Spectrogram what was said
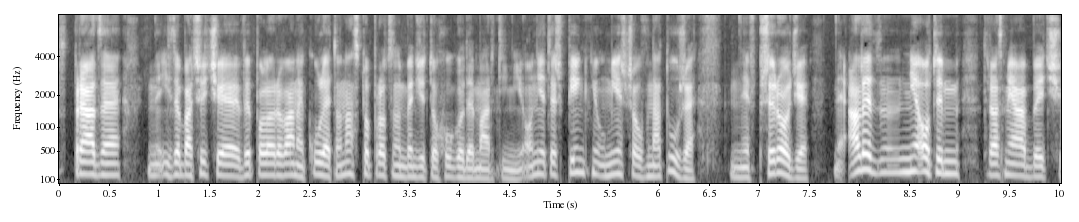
w Pradze i zobaczycie wypolerowane kule, to na 100% będzie to Hugo de Martini. On je też pięknie umieszczał w naturze, w przyrodzie. Ale nie o tym teraz miała być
